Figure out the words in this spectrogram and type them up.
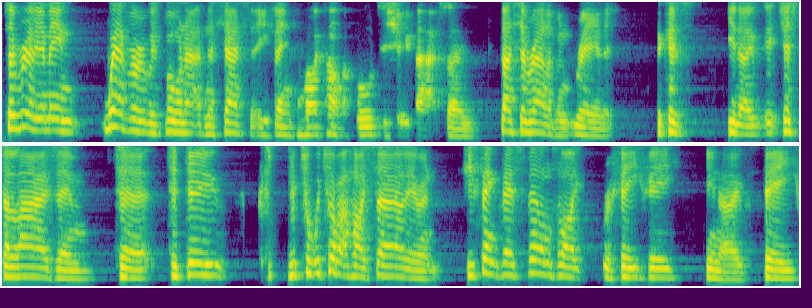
So really, I mean, whether it was born out of necessity, thinking well, I can't afford to shoot that, so that's irrelevant, really, because you know it just allows him to to do. Cause we talked we talked about heists earlier, and if you think there's films like Rififi, you know, Thief,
